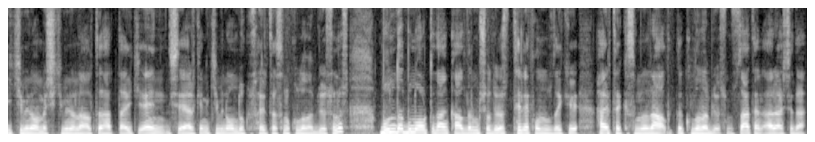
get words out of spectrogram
2015, 2016 hatta iki en işte erken 2019 haritasını kullanabiliyorsunuz. Bunda bunu ortadan kaldırmış oluyoruz. Telefonunuzdaki harita kısmını rahatlıkla kullanabiliyorsunuz. Zaten araçta da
